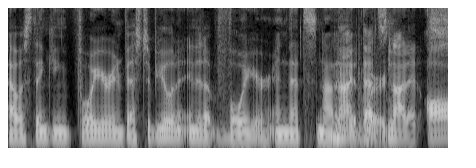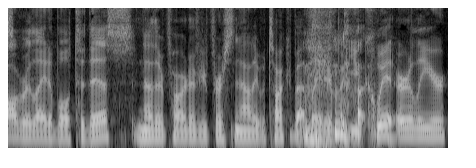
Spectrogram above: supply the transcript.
I was thinking foyer and vestibule, and it ended up voyeur, and that's not, a good that's word. not at all relatable to this. Another part of your personality we'll talk about later. But you quit earlier.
